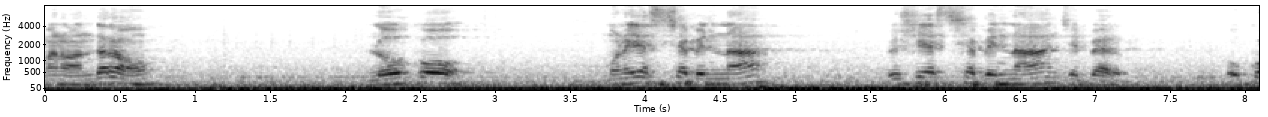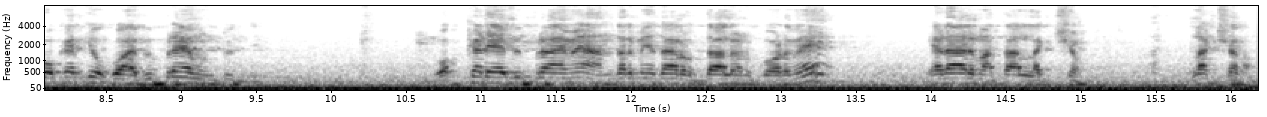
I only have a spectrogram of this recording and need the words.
మనం అందరం లోకో మునయస్య భిన్న ఋషయస్య భిన్న అని చెప్పారు. ఒక్కొక్కరికి ఒక్కో అభిప్రాయం ఉంటుంది. ఒక్కడి అభిప్రాయమే అందరి మీద రుద్దాలనుకోవడమే ఎడారి మతాల లక్ష్యం లక్షణం.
